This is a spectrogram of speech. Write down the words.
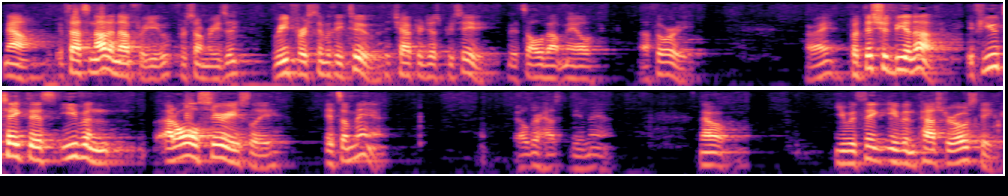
Now, if that's not enough for you, for some reason, read 1 Timothy 2, the chapter just preceding. It's all about male authority. Alright? But this should be enough. If you take this even at all seriously, it's a man. Elder has to be a man. Now, you would think even Pastor Osteen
